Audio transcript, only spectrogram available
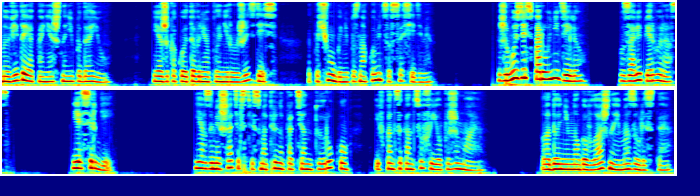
но вида я, конечно, не подаю. Я же какое-то время планирую жить здесь, так почему бы не познакомиться с соседями? Живу здесь вторую неделю, в зале первый раз. Я Сергей. Я в замешательстве смотрю на протянутую руку и в конце концов ее пожимаю. Ладонь немного влажная и мозолистая,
